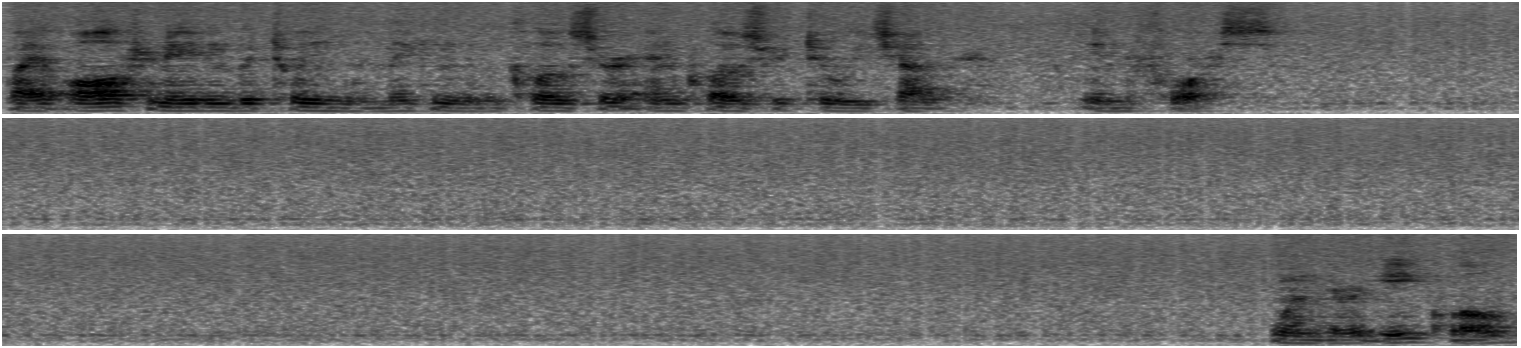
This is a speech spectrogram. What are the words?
by alternating between them, making them closer and closer to each other in force. When they're equal,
